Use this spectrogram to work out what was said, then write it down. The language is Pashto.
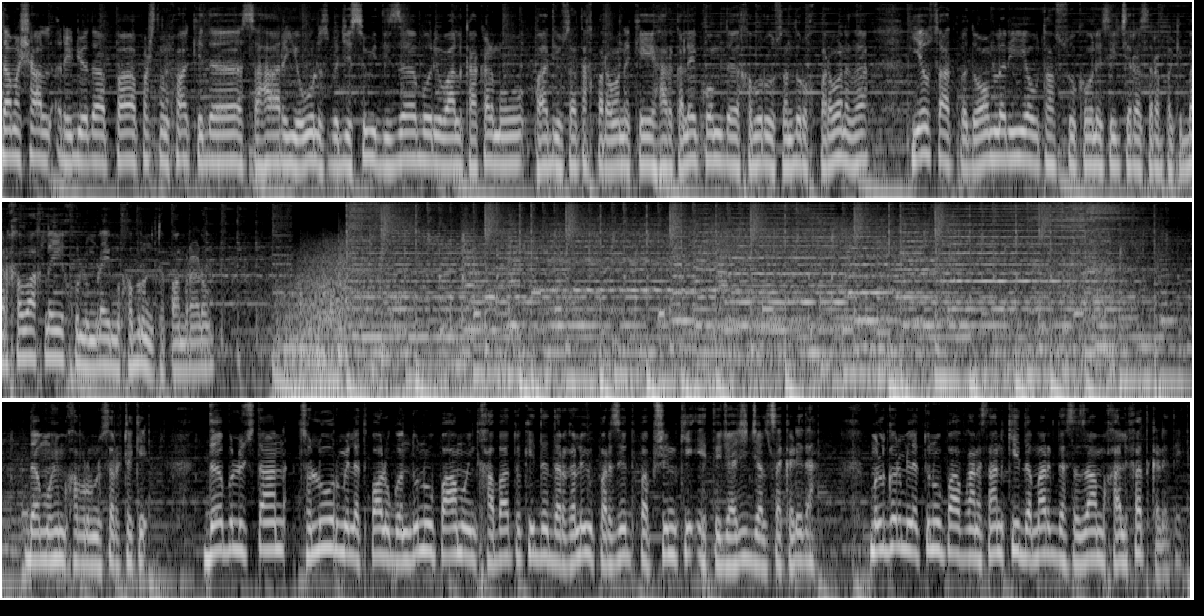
د مشال ریډیو د په پښتونخوا کې د سهار یو لس بجې سوي دي زه بوريوال کاکړ مو په دې ساعت خبرونه کې هر کله کوم د خبرو سندرو خبرونه ده یو ساعت په دوام لري او تاسو کولای شئ چې را سره پکې برخه واخلئ خو لمړی مو خبرونه ته پام راړو د مهم خبرونو سره ټکی د بلوچستان څلور ملتپالو ګوندونو په عامو انتخاباتو کې د درغلیو پر ضد په پښین کې احتجاجي جلسه کړې ده ملګرو ملتونو په افغانستان کې د مرګ د سزا مخالفت کړی دی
